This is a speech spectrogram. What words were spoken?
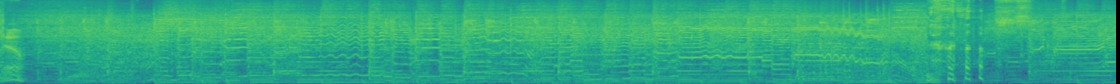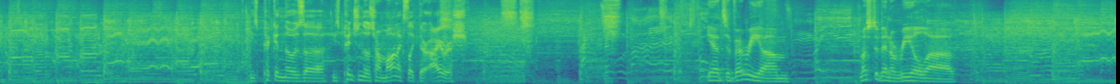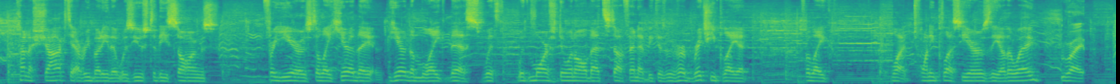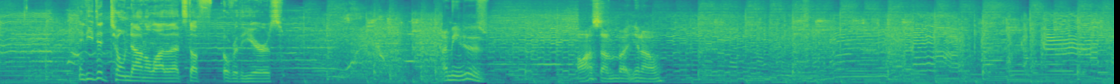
Yeah. He's picking those. uh He's pinching those harmonics like they're Irish. Yeah, it's a very um must have been a real uh kind of shock to everybody that was used to these songs for years to like hear they hear them like this with with Morse doing all that stuff in it because we've heard Ritchie play it for like what 20 plus years the other way. Right. And he did tone down a lot of that stuff over the years. I mean, it is awesome, but you know,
